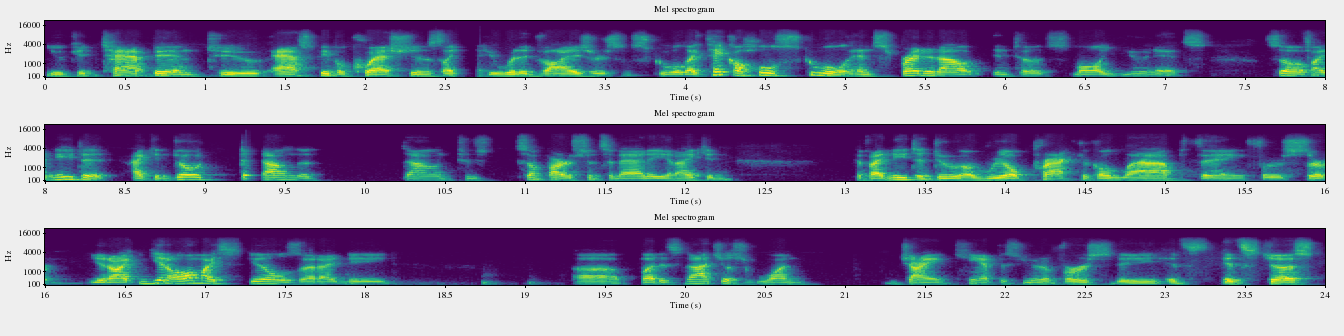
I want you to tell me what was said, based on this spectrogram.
You can tap in to ask people questions like you would advisors in school. Like take a whole school and spread it out into small units. So if I need to, I can go down the down to some part of Cincinnati and I can if I need to do a real practical lab thing for certain, you know, I can get all my skills that I need. Uh, but it's not just one giant campus university. It's it's just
